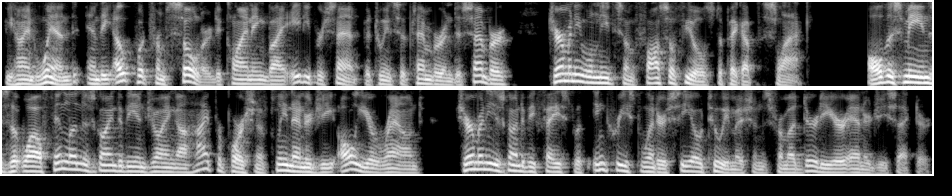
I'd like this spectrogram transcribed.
behind wind, and the output from solar declining by 80% between September and December, Germany will need some fossil fuels to pick up the slack. All this means that while Finland is going to be enjoying a high proportion of clean energy all year round, Germany is going to be faced with increased winter CO2 emissions from a dirtier energy sector.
